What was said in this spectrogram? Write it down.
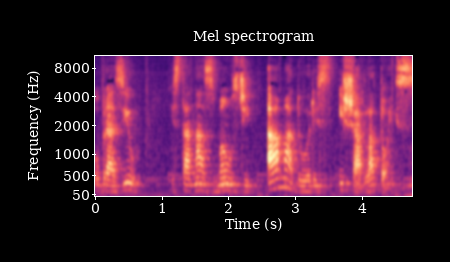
O Brasil está nas mãos de amadores e charlatões.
